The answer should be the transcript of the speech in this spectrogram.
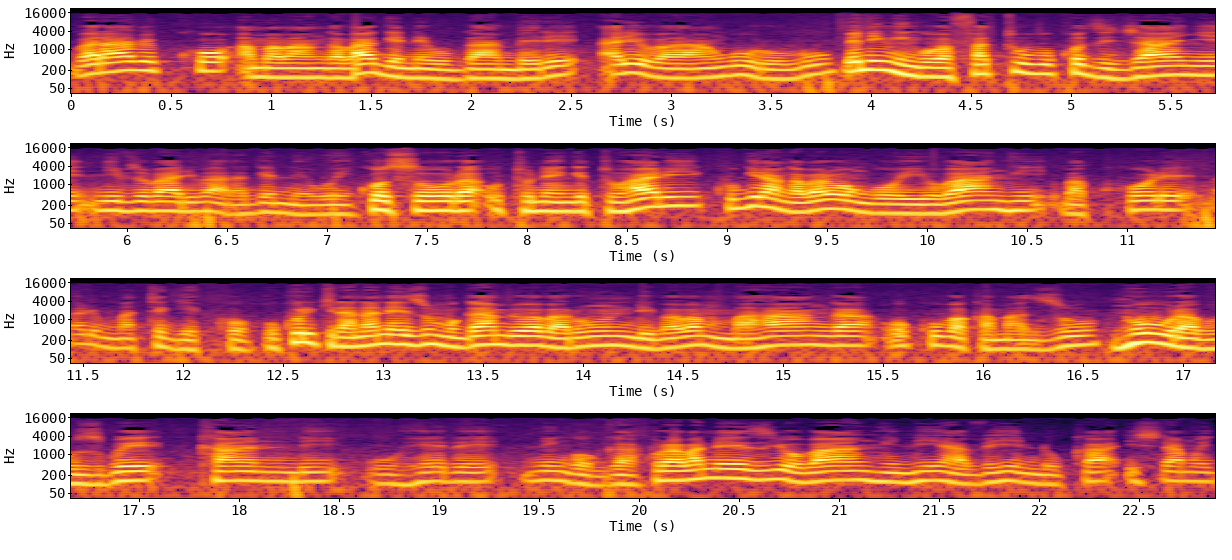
barabe ko amabanga bagenewe ubwa mbere ariyo barangura ubu be n'ingingo bafata ubu ko zijyanye n'ibyo bari baragenewe gukosora utunenge tuhari kugira ngo abarongoye iyo banki bakore bari mu mategeko gukurikirana neza umugambi w'abarundi baba mu mahanga wo kubaka amazu ntuburabuzwe kandi uhere n'ingoga kuraba neza iyo banki ntihave ihinduka ishyirahamwe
